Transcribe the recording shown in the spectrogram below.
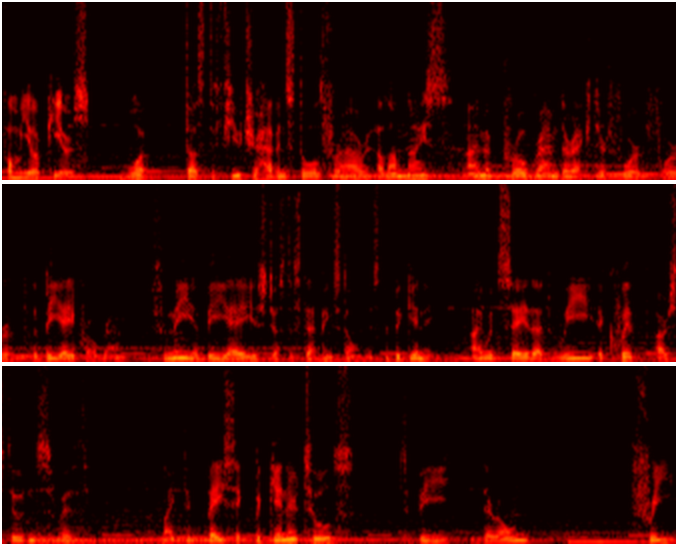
from your peers. What does the future have installed for our alumni? I'm a program director for, for, for the BA program. For me, a BA is just a stepping stone. It's the beginning. I would say that we equip our students with like the basic beginner tools to be their own free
